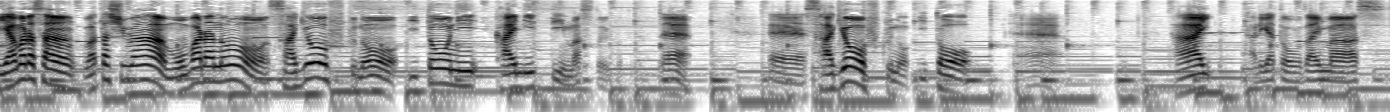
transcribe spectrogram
山田さん、私は茂原の作業服の伊藤に買いに行っていますということでね。えー作業服の伊藤、えーはい、ありがとうございます。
